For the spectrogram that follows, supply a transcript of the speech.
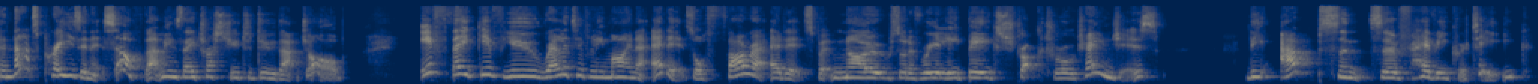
then that's praise in itself. That means they trust you to do that job. If they give you relatively minor edits or thorough edits, but no sort of really big structural changes, the absence of heavy critique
